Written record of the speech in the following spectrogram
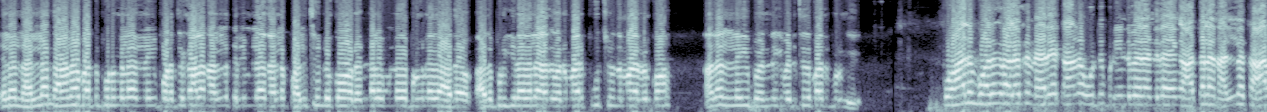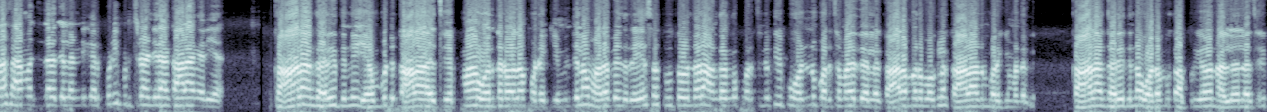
இல்ல நல்ல காணா பார்த்து புடுங்கல இன்னைக்கு படத்து காலம் நல்ல தெரியுமில நல்ல பளிச்சு இருக்கும் ரெண்டு நாளைக்கு முன்னாடி புடுங்கல அது அது பிடிக்கிறதுல அது ஒரு மாதிரி பூச்சி வந்த மாதிரி இருக்கும். அதனால இன்னைக்கு இப்ப இன்னைக்கு வெடிச்சதை பார்த்து புடுங்க. போதும் போதுங்கிற அளவுக்கு நிறைய காலம் விட்டு பிடிட்டு போயிட வேண்டியதா எங்க ஆத்தால நல்ல காரம் சாமச்சு தர சொல்ல இன்னைக்கு பிடி பிடிச்சிட வேண்டியதான் காளாங்கறிய. காளான் கறி தின்னு எம்பிட்டு காலம் ஆச்சு எப்பமா ஒரு தடவை தான் பிடிக்கும். முந்திலாம் மழை பெய்யுது ரேசா தூத்த வந்தாலும் அங்கங்க படிச்சுட்டு இப்போ ஒண்ணும் படிச்ச மாதிரி தெரியல. காலம் போக்குல காளானும் படிக்க மாட்டேங்குது. காளான் கறி தின்னா உடம்புக்கு அப்படியோ நல்லதுல சரி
